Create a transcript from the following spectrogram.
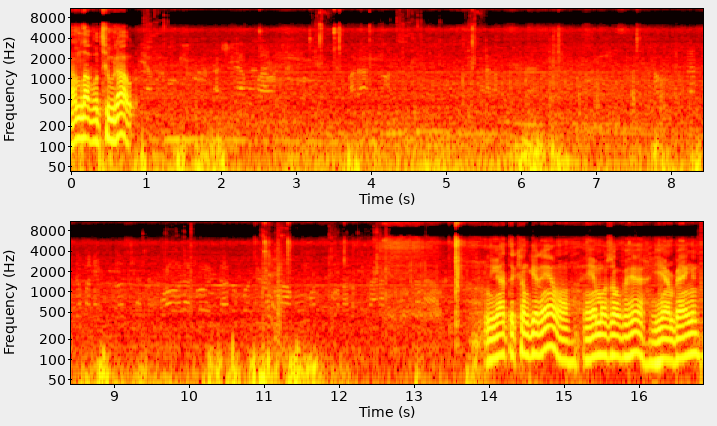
I'm level 2'd out. You have to come get ammo. Ammo's over here. You hear him banging?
